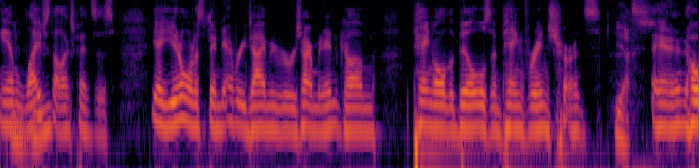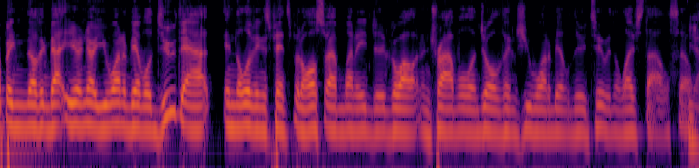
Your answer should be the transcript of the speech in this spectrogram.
and Mm-hmm. lifestyle expenses. Yeah, you don't want to spend every dime of your retirement income paying all the bills and paying for insurance yes. and hoping nothing bad. You know, you want to be able to do that in the living expense, but also have money to go out and travel and do all the things you want to be able to do too in the lifestyle. So Yeah,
